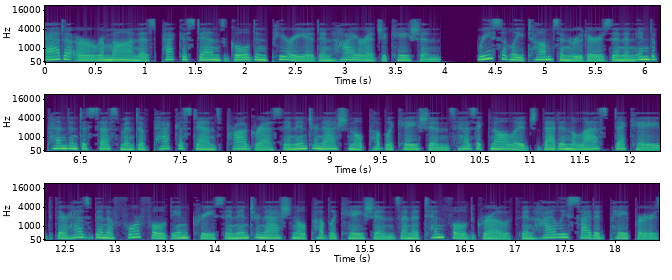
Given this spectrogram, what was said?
Ata-ur-Rahman as Pakistan's golden period in higher education. Recently Thomson Reuters in an independent assessment of Pakistan's progress in international publications has acknowledged that in the last decade there has been a fourfold increase in international publications and a tenfold growth in highly cited papers,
